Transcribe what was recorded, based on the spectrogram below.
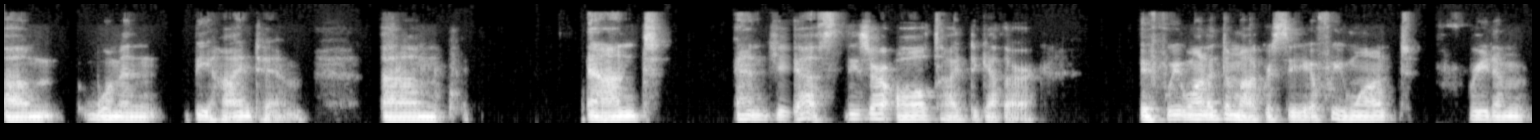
um, woman behind him. Um, and and yes, these are all tied together if we want a democracy, if we want freedom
